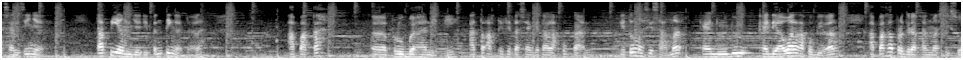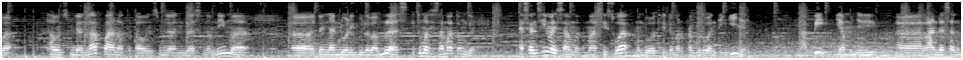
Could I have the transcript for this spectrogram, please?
Esensinya. Tapi yang menjadi penting adalah apakah eh, perubahan ini atau aktivitas yang kita lakukan itu masih sama kayak dulu-dulu kayak di awal aku bilang apakah pergerakan mahasiswa tahun 98 atau tahun 1965 eh, dengan 2018 itu masih sama atau enggak? Esensi masih sama. Mahasiswa membawa tridharma perguruan tingginya. Tapi yang menjadi eh, landasan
